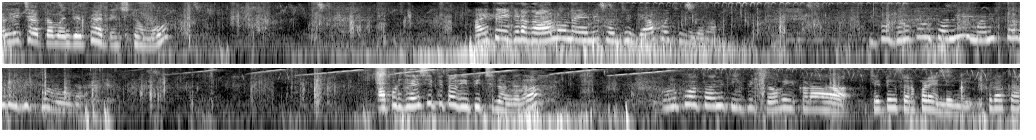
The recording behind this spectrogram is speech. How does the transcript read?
అల్లి చేద్దామని చెప్పి అది తెచ్చినాము. అయితే ఇక్కడ రాళ్ళు ఉన్నాయని కొంచెం గ్యాప్ వచ్చింది కదా. ఇప్పుడు గ్రూపులతో మనిషితో తీపించినాము కదా అప్పుడు జేసీపీతో తీపించినాం కదా. గుణపోతో తీపించినాము ఇక్కడ చెట్టుకు సరిపడా వెళ్ళింది. ఇక్కడ ఒక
